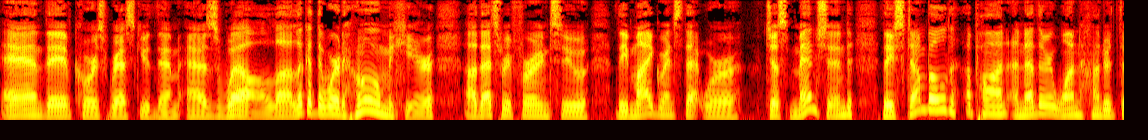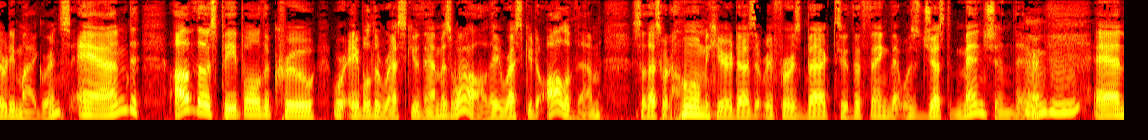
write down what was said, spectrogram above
and they, of course, rescued them as well. Uh, look at the word whom here. Uh, that's referring to the migrants that were were just mentioned, they stumbled upon another 130 migrants, and of those people, the crew were able to rescue them as well. They rescued all of them. So that's what whom here does. It refers back to the thing that was just mentioned there. And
